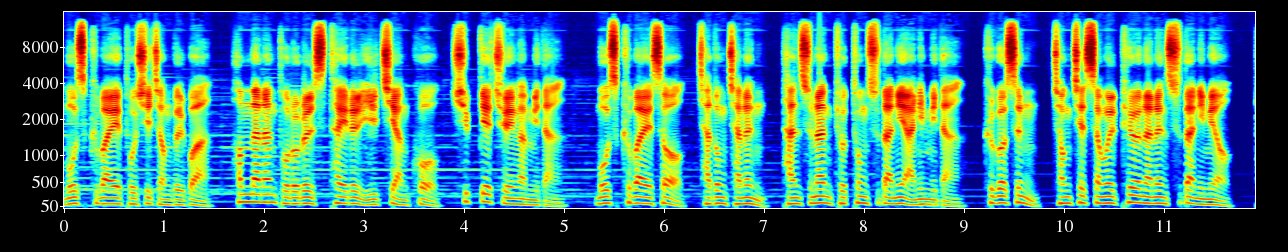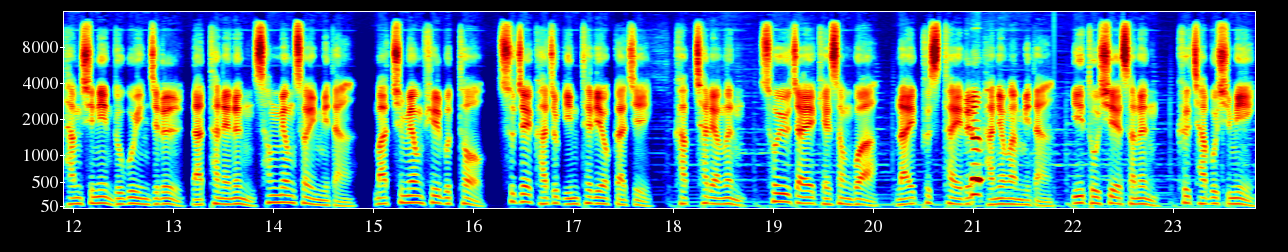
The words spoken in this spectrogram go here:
모스크바의 도시 정글과 험난한 도로를 스타일을 잃지 않고 쉽게 주행합니다. 모스크바에서 자동차는 단순한 교통수단이 아닙니다. 그것은 정체성을 표현하는 수단이며 당신이 누구인지를 나타내는 성명서입니다. 맞춤형 휠부터 수제 가죽 인테리어까지 각 차량은 소유자의 개성과 라이프 스타일을 반영합니다. 이 도시에서는 그 자부심이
